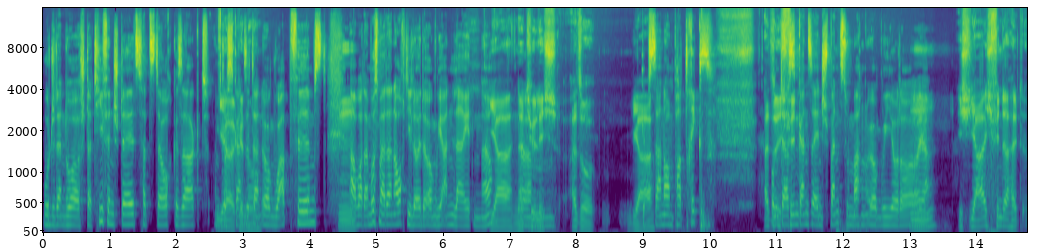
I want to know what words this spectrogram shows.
wo du dann nur Stativ hinstellst, hat's da auch gesagt, und ja, das Ganze genau. dann irgendwo abfilmst. Mhm. Aber da muss man dann auch die Leute irgendwie anleiten, ne? Ja, natürlich. Ähm, also ja. Gibt es da noch ein paar Tricks, also um das find, Ganze entspannt zu machen irgendwie oder mhm. ja? Ich, ja, ich finde halt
